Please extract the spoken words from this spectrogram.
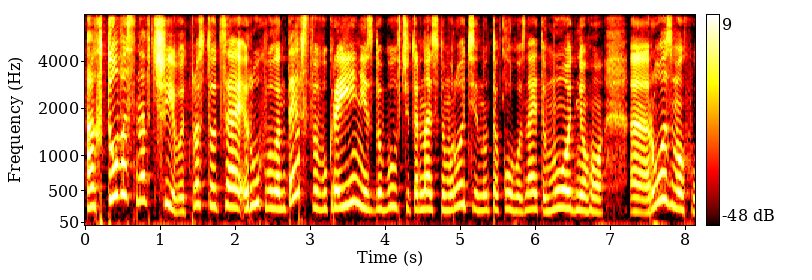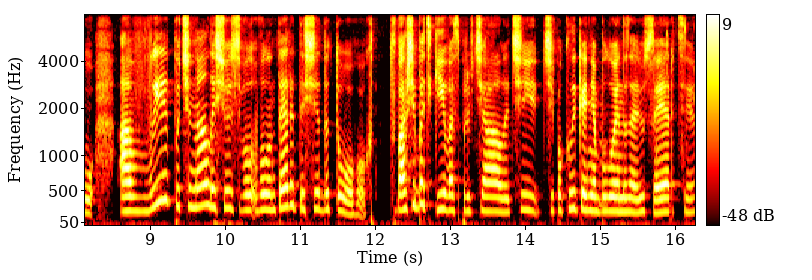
А хто вас навчив? От просто цей рух волонтерства в Україні здобув в 2014 році ну такого, знаєте, моднього е, розмаху. А ви починали щось вол- волонтерити ще до того. Ваші батьки вас привчали, чи, чи покликання було, я не знаю, у серці?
